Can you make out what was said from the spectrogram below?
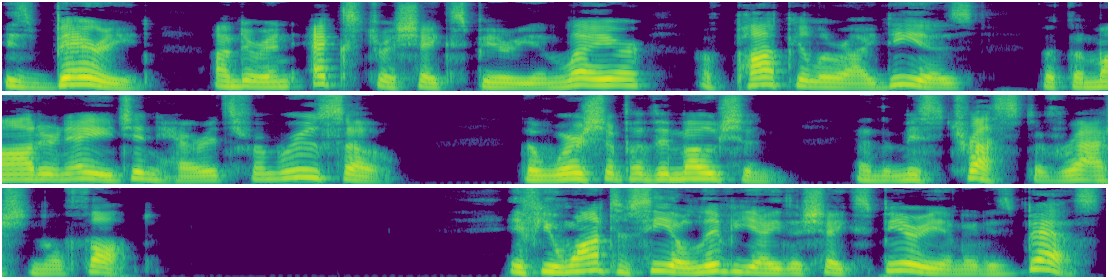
is buried under an extra Shakespearean layer of popular ideas that the modern age inherits from Rousseau the worship of emotion and the mistrust of rational thought. If you want to see Olivier the Shakespearean at his best,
